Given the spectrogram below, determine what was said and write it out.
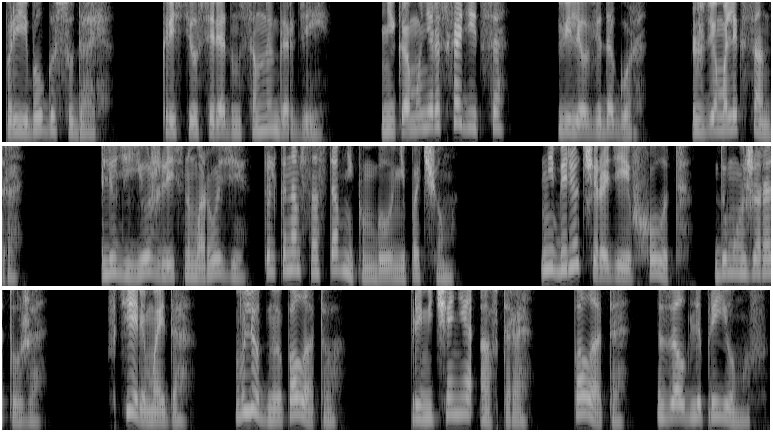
«Прибыл государь» крестился рядом со мной Гордей. «Никому не расходиться», — велел Видогор. Ждем Александра». Люди ёжились на морозе, только нам с наставником было нипочём. Не берет чародеев холод, думаю, жара тоже. В тере майда, в людную палату. Примечание автора. Палата. Зал для приемов.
